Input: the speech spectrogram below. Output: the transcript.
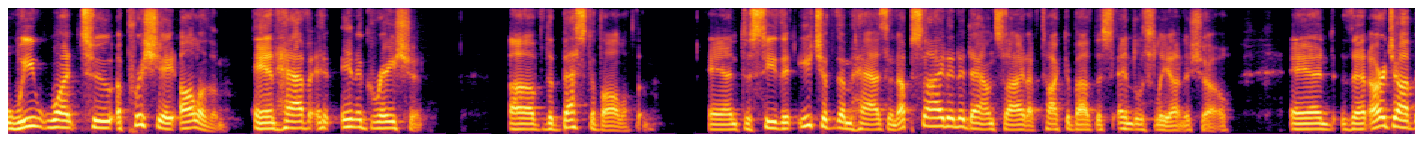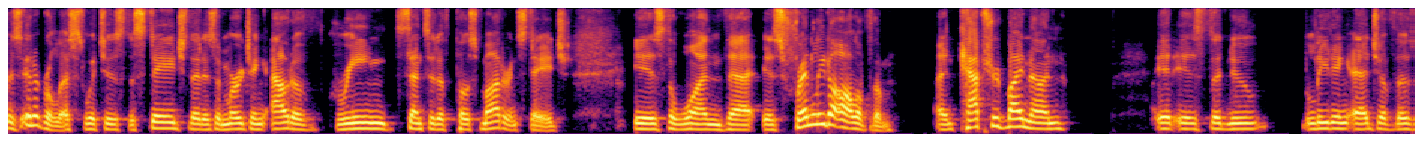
we want to appreciate all of them and have an integration of the best of all of them and to see that each of them has an upside and a downside. I've talked about this endlessly on the show. And that our job as integralists, which is the stage that is emerging out of green sensitive postmodern stage, is the one that is friendly to all of them and captured by none. It is the new leading edge of the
